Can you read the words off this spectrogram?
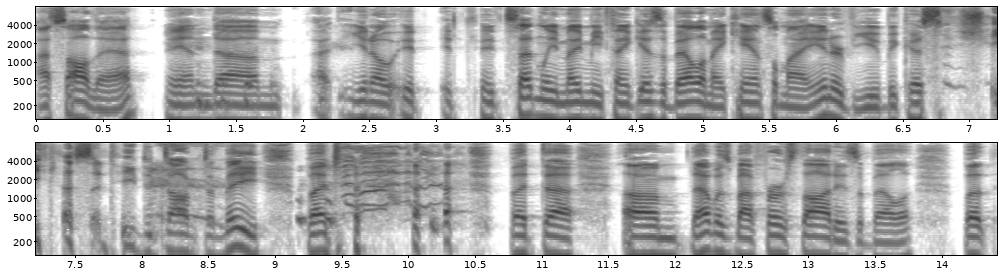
I saw that, and um, you know, it, it it suddenly made me think Isabella may cancel my interview because she doesn't need to talk to me. But but uh, um, that was my first thought, Isabella. But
